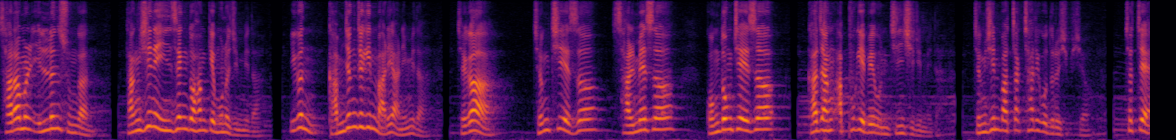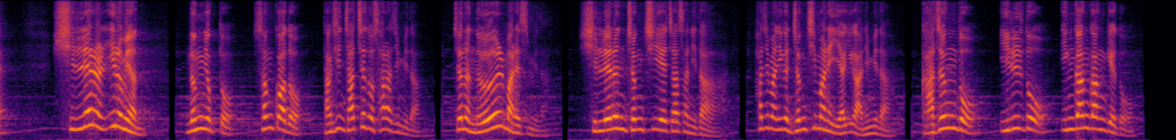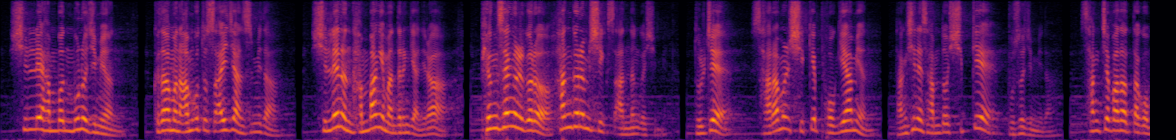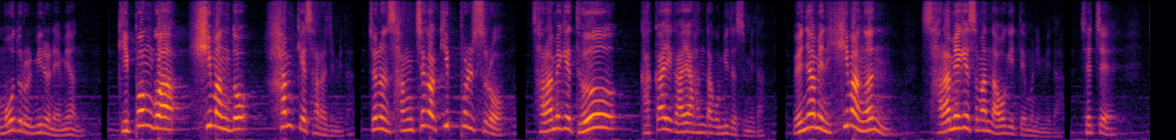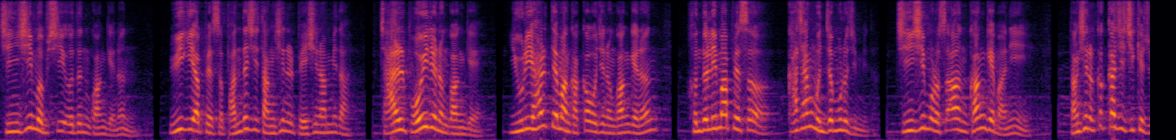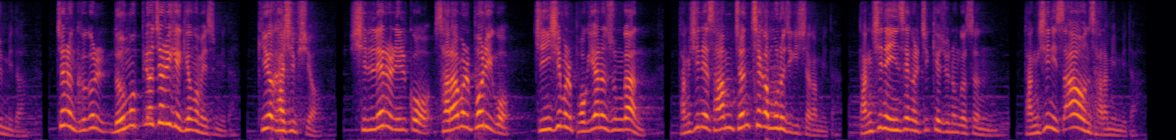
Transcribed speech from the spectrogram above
사람을 잃는 순간 당신의 인생도 함께 무너집니다. 이건 감정적인 말이 아닙니다. 제가 정치에서 삶에서 공동체에서 가장 아프게 배운 진실입니다. 정신 바짝 차리고 들으십시오. 첫째, 신뢰를 잃으면 능력도 성과도 당신 자체도 사라집니다. 저는 늘 말했습니다. 신뢰는 정치의 자산이다. 하지만 이건 정치만의 이야기가 아닙니다. 가정도, 일도, 인간관계도 신뢰 한번 무너지면 그 다음은 아무것도 쌓이지 않습니다. 신뢰는 한 방에 만드는 게 아니라 평생을 걸어 한 걸음씩 쌓는 것입니다. 둘째, 사람을 쉽게 포기하면 당신의 삶도 쉽게 부서집니다. 상처받았다고 모두를 밀어내면 기쁨과 희망도 함께 사라집니다. 저는 상처가 깊을수록 사람에게 더 가까이 가야 한다고 믿었습니다. 왜냐하면 희망은 사람에게서만 나오기 때문입니다. 셋째, 진심 없이 얻은 관계는 위기 앞에서 반드시 당신을 배신합니다. 잘 보이려는 관계, 유리할 때만 가까워지는 관계는 흔들림 앞에서 가장 먼저 무너집니다. 진심으로 쌓은 관계만이 당신을 끝까지 지켜줍니다. 저는 그걸 너무 뼈저리게 경험했습니다. 기억하십시오. 신뢰를 잃고 사람을 버리고 진심을 포기하는 순간 당신의 삶 전체가 무너지기 시작합니다. 당신의 인생을 지켜주는 것은 당신이 쌓아온 사람입니다.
